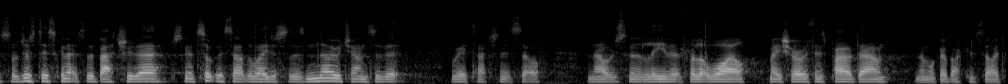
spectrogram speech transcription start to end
So I've just disconnected the battery there. Just going to tuck this out of the way just so there's no chance of it reattaching itself. Now we're just going to leave it for a little while, make sure everything's powered down, and then we'll go back inside.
